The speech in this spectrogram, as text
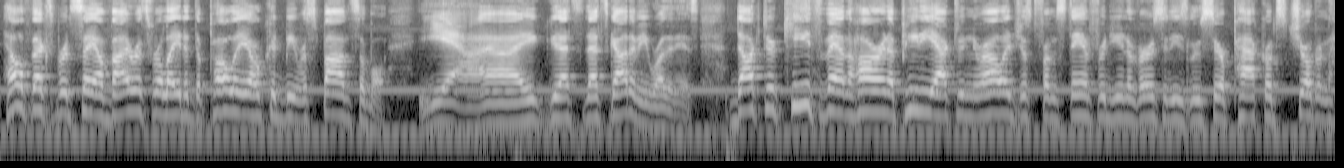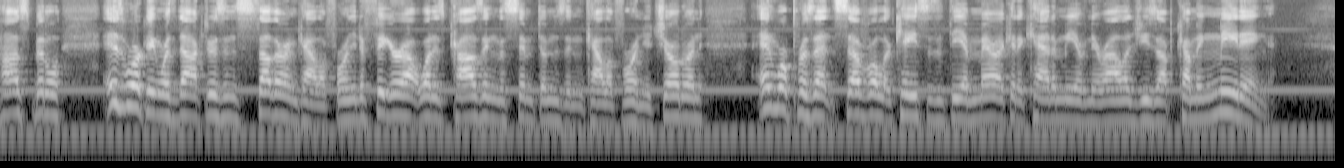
Health experts say a virus related to polio could be responsible. Yeah, I, that's that's got to be what it is. Dr. Keith Van Haren, a pediatric neurologist from Stanford University's Lucile Packard's Children's Hospital, is working with doctors in Southern California to figure out what is causing the symptoms in California children and will present several cases at the American Academy of Neurology's upcoming meeting.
